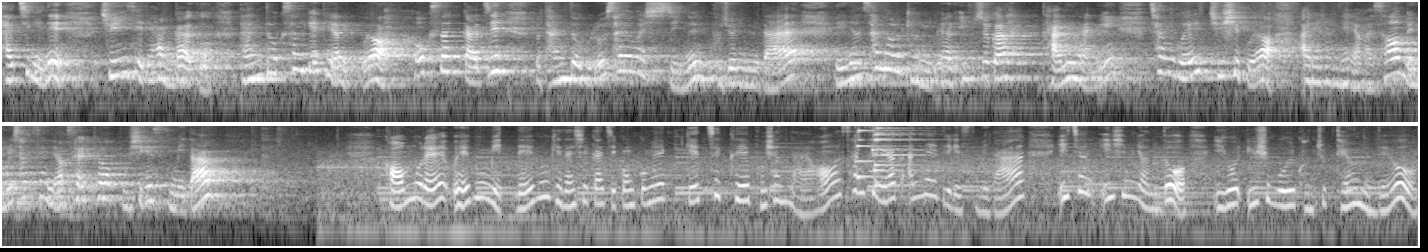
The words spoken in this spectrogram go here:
4층에는 주인 세대 한 가구 단독 설계되어 있고요. 옥상까지 또 단독으로 사용하실 수 있는 구조입니다. 내년 3월경이면 입주가 가능하니 참고해 주시고요. 아래로 내려가서 매물 상승력 살펴보시겠습니다. 건물의 외부 및 내부 계단실까지 꼼꼼하게 체크해 보셨나요? 상태 예약 안내해 드리겠습니다. 2020년도 2월 25일 건축되었는데요.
